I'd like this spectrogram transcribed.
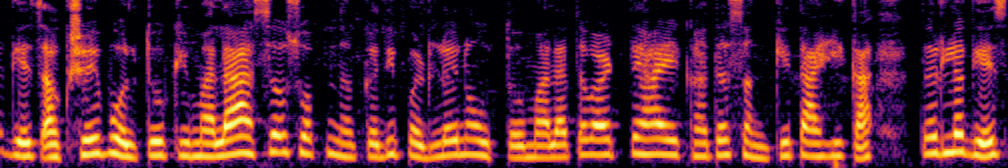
लगेच अक्षय बोलतो की मला असं स्वप्न कधी पडलं नव्हतं. मला तर वाटते हा एखादा संकेत आहे का? तर लगेच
